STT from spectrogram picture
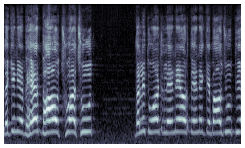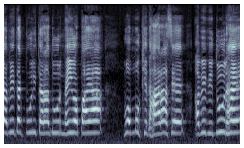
लेकिन ये भेदभाव, छुआछूत, दलित वोट लेने और देने के बावजूद भी अभी तक पूरी तरह दूर नहीं हो पाया, वो मुख्य धारा से अभी भी दूर है।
